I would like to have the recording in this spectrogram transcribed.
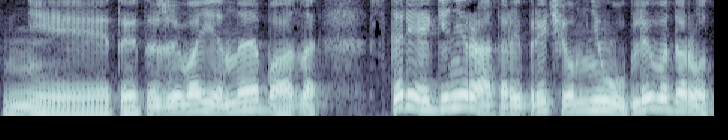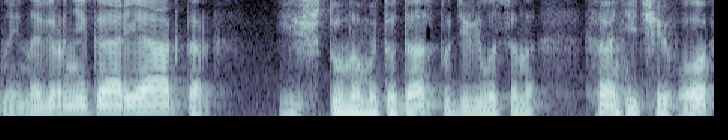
«Нет, это же военная база. Скорее генераторы, причем не углеводородный, наверняка реактор». «И что нам это даст?» — удивилась она. «А ничего,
